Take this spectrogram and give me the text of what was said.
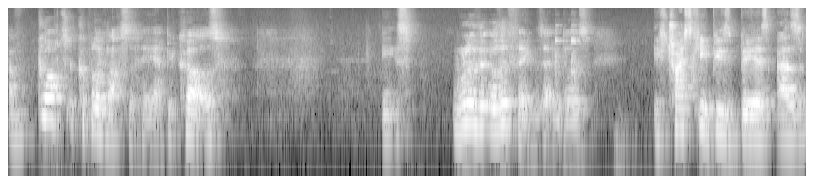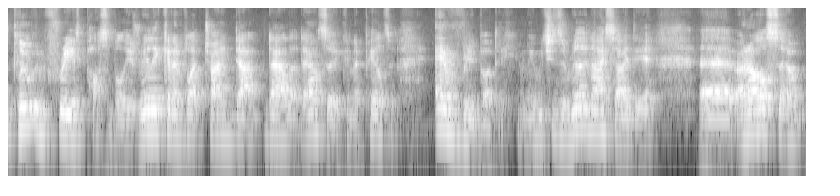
I've got a couple of glasses here because it's one of the other things that he does he tries to keep his beers as gluten free as possible. He's really kind of like trying to dial, that down so it can appeal to everybody. I mean, which is a really nice idea. Uh, and also,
